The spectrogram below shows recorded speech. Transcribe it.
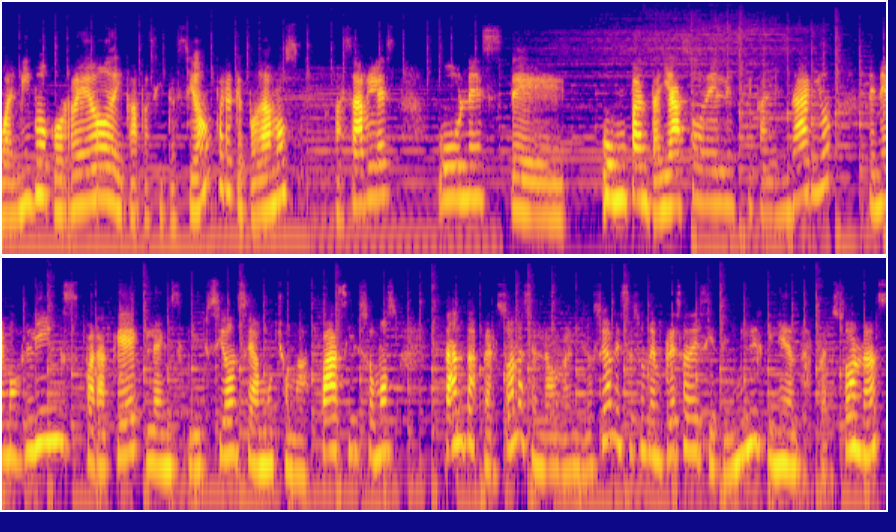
o al mismo correo de capacitación para que podamos pasarles un, este, un pantallazo de este calendario tenemos links para que la inscripción sea mucho más fácil. Somos tantas personas en la organización, esta es una empresa de 7.500 personas.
